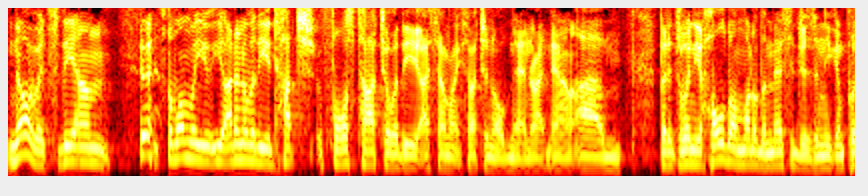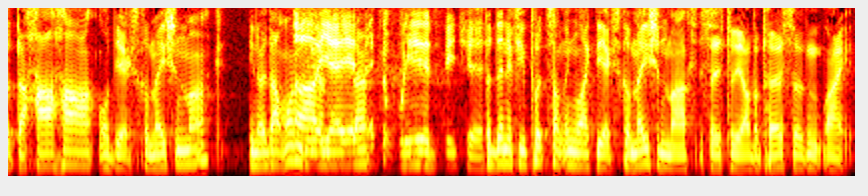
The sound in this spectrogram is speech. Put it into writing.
no, it's the um, it's the one where you, you I don't know whether you touch force touch or whether you, I sound like such an old man right now. Um, but it's when you hold on one of the messages and you can put the ha ha or the exclamation mark. You know that one? Oh you yeah, yeah. that? It's a weird feature. But then if you put something like the exclamation marks, it says to the other person like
